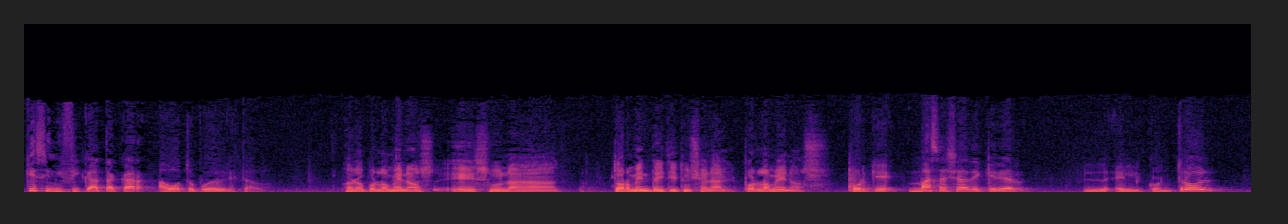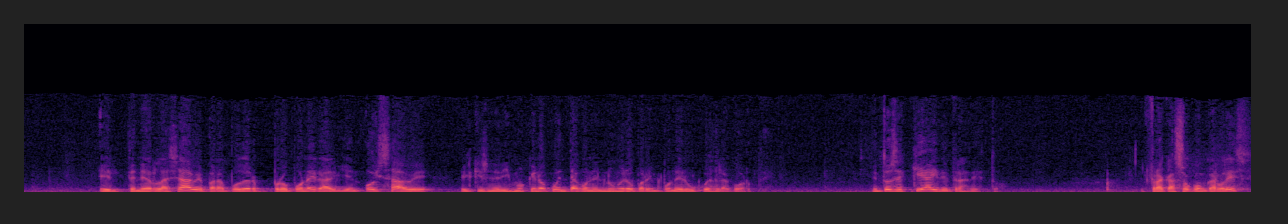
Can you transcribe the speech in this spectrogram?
¿Qué significa atacar a otro poder del Estado? Bueno, por lo menos es una tormenta institucional, por lo menos. Porque más allá de querer el control, el tener la llave para poder proponer a alguien, hoy sabe el kirchnerismo que no cuenta con el número para imponer un juez de la Corte. Entonces, ¿qué hay detrás de esto? ¿Fracasó con Carles?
